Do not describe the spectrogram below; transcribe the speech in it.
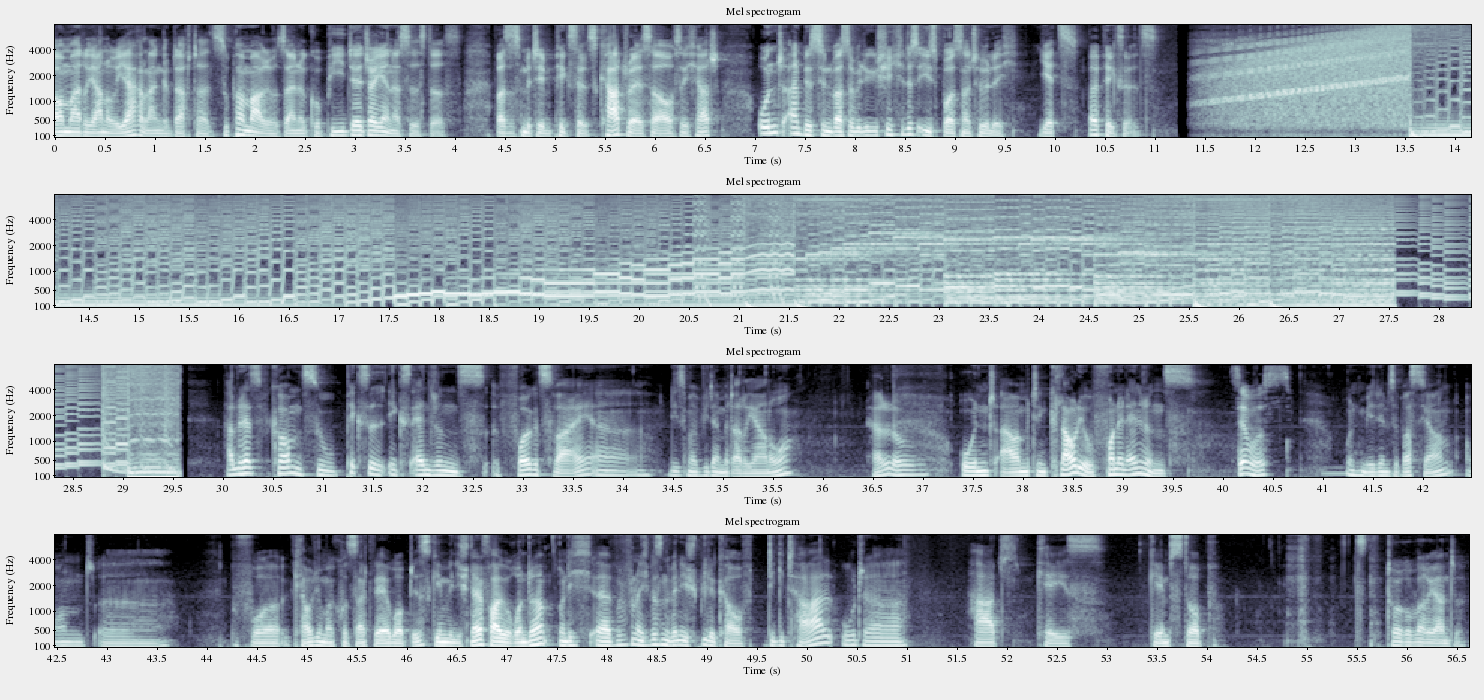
warum Adriano jahrelang gedacht hat, Super Mario sei eine Kopie der Giana Sisters, was es mit dem Pixels Kart Racer auf sich hat und ein bisschen was über die Geschichte des E-Sports natürlich. Jetzt bei Pixels. Hallo und herzlich willkommen zu Pixel X Engines Folge 2. Äh, diesmal wieder mit Adriano. Hallo. Und aber mit dem Claudio von den Engines. Servus. Und mir, dem Sebastian. Und äh, bevor Claudio mal kurz sagt, wer er überhaupt ist, gehen wir in die Schnellfragerunde. Und ich äh, will von euch wissen, wenn ihr Spiele kauft, digital oder Hardcase, GameStop, teure Variante.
